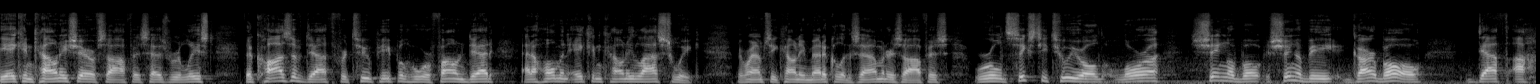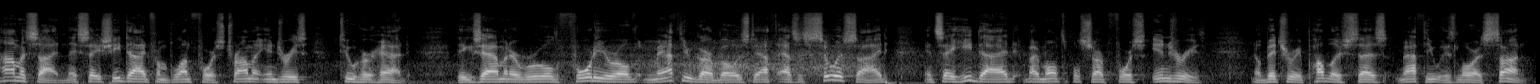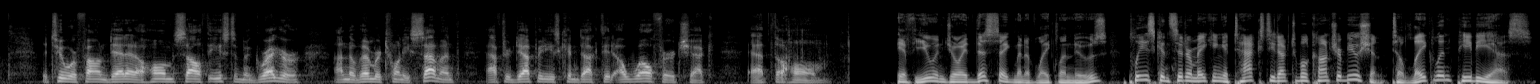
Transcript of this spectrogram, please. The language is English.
The Aitkin County Sheriff's Office has released the cause of death for two people who were found dead at a home in Aitkin County last week. The Ramsey County Medical Examiner's Office ruled 62-year-old Laura Shingaby Garbeau death a homicide, and they say she died from blunt force trauma injuries to her head. The examiner ruled 40-year-old Matthew Garbeau's death as a suicide and say he died by multiple sharp force injuries. An obituary published says Matthew is Laura's son. The two were found dead at a home southeast of McGregor on November 27th after deputies conducted a welfare check at the home. If you enjoyed this segment of Lakeland News, please consider making a tax-deductible contribution to Lakeland PBS.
